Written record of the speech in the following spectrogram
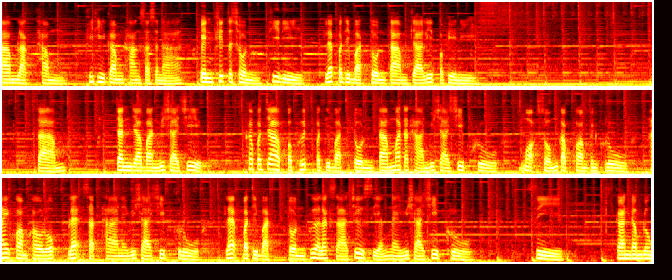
ตามหลักธรรม พิธีกรรมทางศาสนา เป็นคริสตชนที่ดี และปฏิบัติตนตามจารีตประเพณี 3. จรรยาบรรณวิชาชีพ ข้าพเจ้าประพฤติปฏิบัติตนตามมาตรฐานวิชาชีพครู เหมาะสมกับความเป็นครู ให้ความเคารพและศรัทธาในวิชาชีพครู และปฏิบัติตนเพื่อรักษาชื่อเสียงในวิชาชีพครู 4. การดำรง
